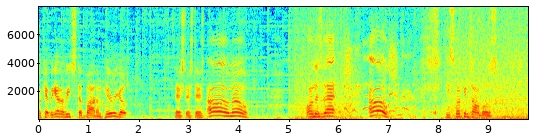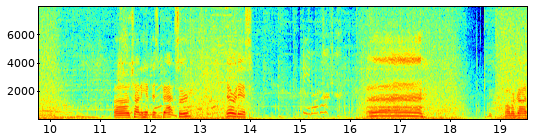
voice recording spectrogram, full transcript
Okay, we gotta reach the bottom. Here we go. Stairs, stairs, stairs. Oh, no! On this that. Oh! These fucking zombos. Uh, I'm trying to hit this bat, sir. There it is. Uh, oh my god.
